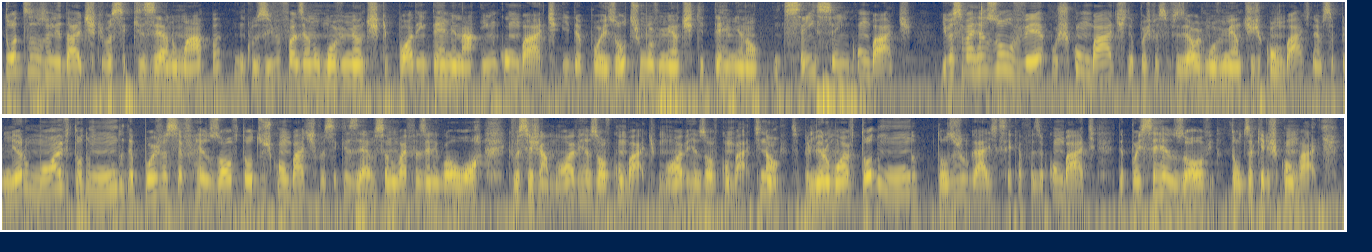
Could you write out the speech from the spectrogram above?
todas as unidades que você quiser no mapa, inclusive fazendo movimentos que podem terminar em combate e depois outros movimentos que terminam sem ser em combate. E você vai resolver os combates. Depois que você fizer os movimentos de combate, né? Você primeiro move todo mundo, depois você resolve todos os combates que você quiser. Você não vai fazendo igual o War, que você já move e resolve combate. Move e resolve combate. Não. Você primeiro move todo mundo, todos os lugares que você quer fazer combate, depois você resolve todos aqueles combates.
